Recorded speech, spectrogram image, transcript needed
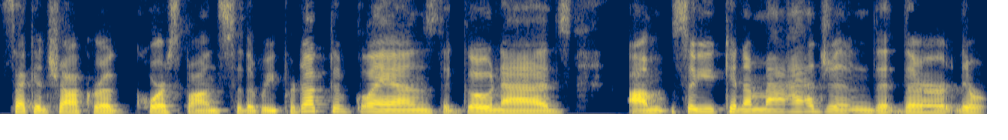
second chakra corresponds to the reproductive glands the gonads. Um, so you can imagine that they're they're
